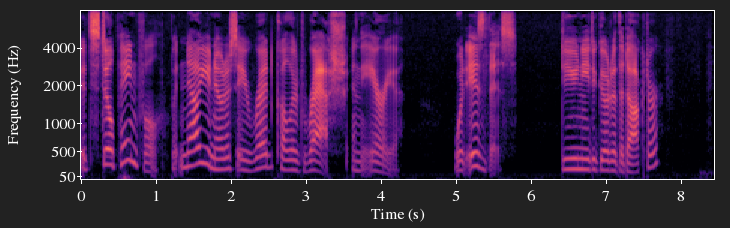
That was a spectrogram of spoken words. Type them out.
it's still painful, but now you notice a red colored rash in the area. What is this? Do you need to go to the doctor?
